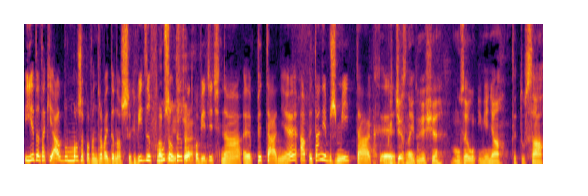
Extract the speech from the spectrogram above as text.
I jeden taki album może powędrować do naszych widzów. Muszą Oczywiście. tylko odpowiedzieć na e, pytanie, a pytanie brzmi tak. e, Gdzie znajduje się Muzeum imienia Tytusa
